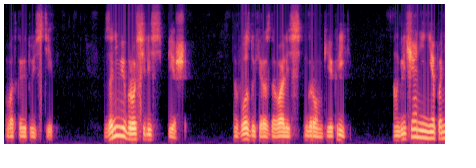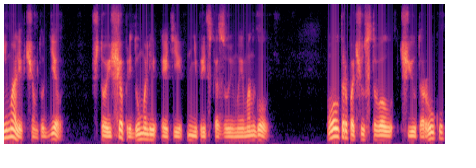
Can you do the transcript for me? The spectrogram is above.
в открытую степь. За ними бросились пешие. В воздухе раздавались громкие крики. Англичане не понимали, в чем тут дело. Что еще придумали эти непредсказуемые монголы? Олтер почувствовал чью-то руку,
